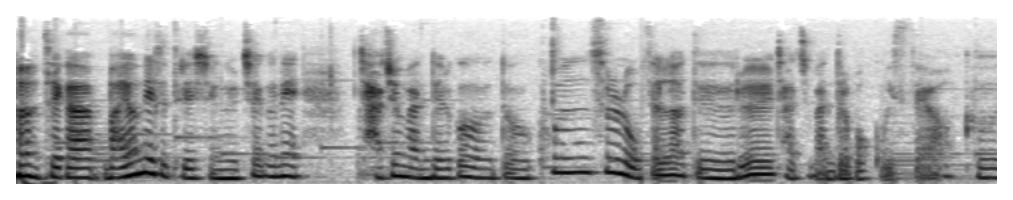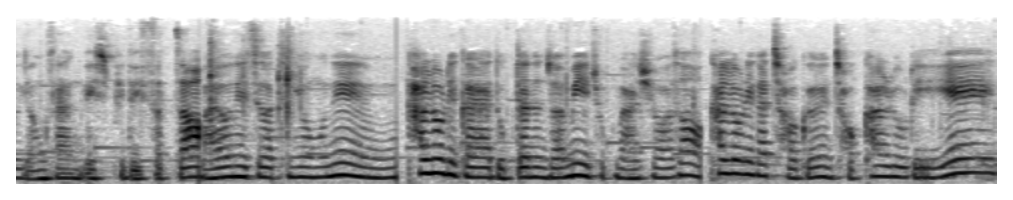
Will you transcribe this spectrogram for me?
제가 마요네즈 드레싱을 최근에 자주 만들고 또 코울슬로 샐러드를 자주 만들어 먹고 있어요. 그 영상 레시피도 있었죠. 마요네즈 같은 경우는 칼로리가 높다는 점이 조금 아쉬워서 칼로리가 적은 저칼로리의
